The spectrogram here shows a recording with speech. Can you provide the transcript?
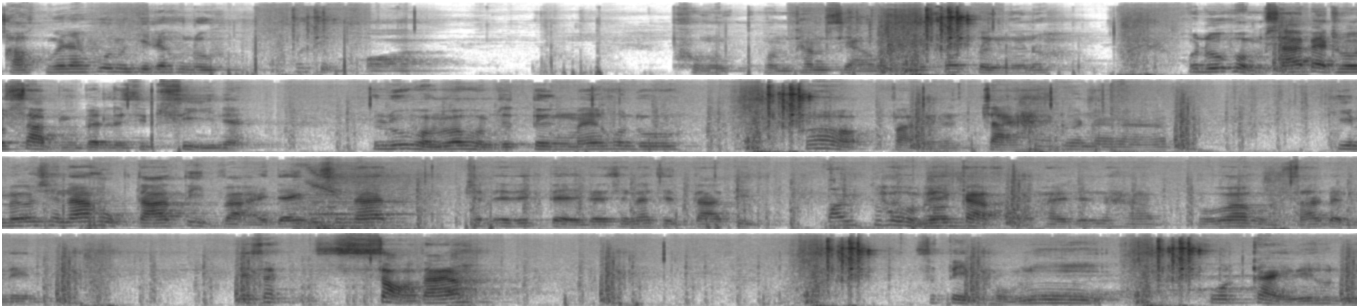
เขาไม่ได้พูดเมื่อกี้นะคุณดูเขาเจ็บคอผมผมทำเสียงเมื่อกี้โคตรตึงเลยเนาะคุณดูผมชาร์จแบตโทรศัพท์อยู่แบตเหลือสิบสี่เนี่ยไม่รู้ผมว่าผมจะตึงไหมคุณดู ก็ฝากเป็นใจให้ด้วยนะครับทีมแมันก็ชนะหกตาติดว่ะไอ้แดงก็ชนะชนะได้แต่ได้ชนะเจ็ดตาติดถ้าผมไม่กลับขออภัยด้วยนะครับ เพราะว่าผมซาร์จแบตเล่น ได้สักสองตาแล้วสเต็ปผมนี่โคตรไก่เลยคนดู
